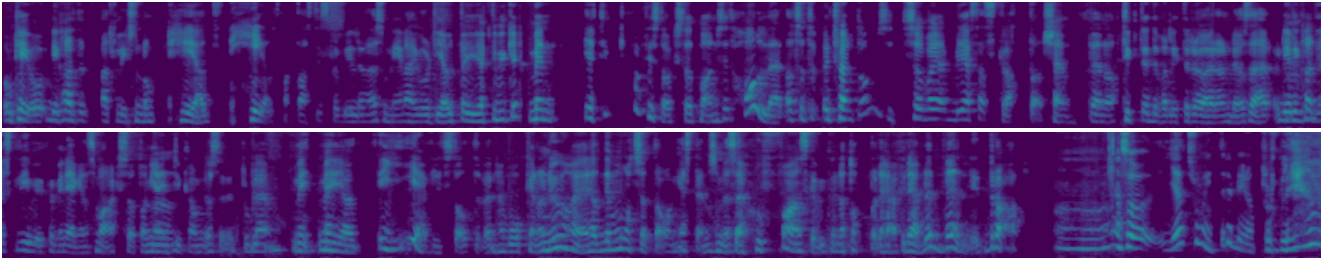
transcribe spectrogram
okej och det är klart att, att liksom de helt, helt fantastiska bilderna som Nina har gjort hjälper ju jättemycket. Men jag tycker faktiskt också att manuset håller. Alltså tvärtom så, så var jag, jag så skrattade åt skämten och tyckte att det var lite rörande och så här. Och det är klart jag skriver ju för min egen smak så att om jag inte tycker om det så är det ett problem. Men, men jag är jävligt stolt över den här boken och nu har jag helt den motsatta ångesten som är så här, hur fan ska vi kunna toppa det här? För det här blev väldigt bra. Mm, alltså, jag tror inte det blir något problem.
